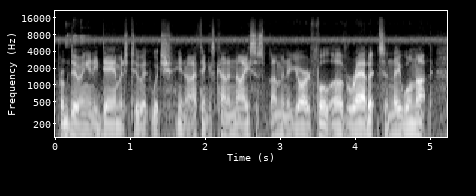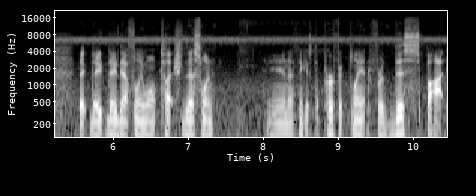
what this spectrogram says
from doing any damage to it, which you know I think is kind of nice. I'm in a yard full of rabbits, and they will not, they, they definitely won't touch this one. And I think it's the perfect plant for this spot,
